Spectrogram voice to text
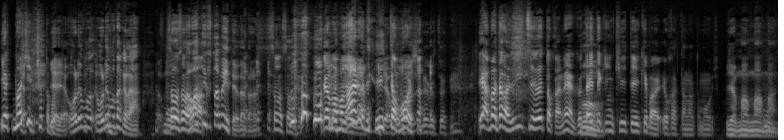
やマジでちょっと待って。やいや、俺も、俺もだから、そうそうまあ慌てふためいたよ、だから。そうそう。いや、まあまあ、あるでいいと思うしね、別に。いや、まあだから、いつとかね、具体的に聞いていけばよかったなと思うじいや、まあまあまあね。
